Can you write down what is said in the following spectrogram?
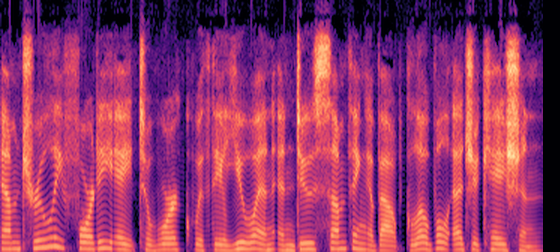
Am truly 48 to work with the UN and do something about global education.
